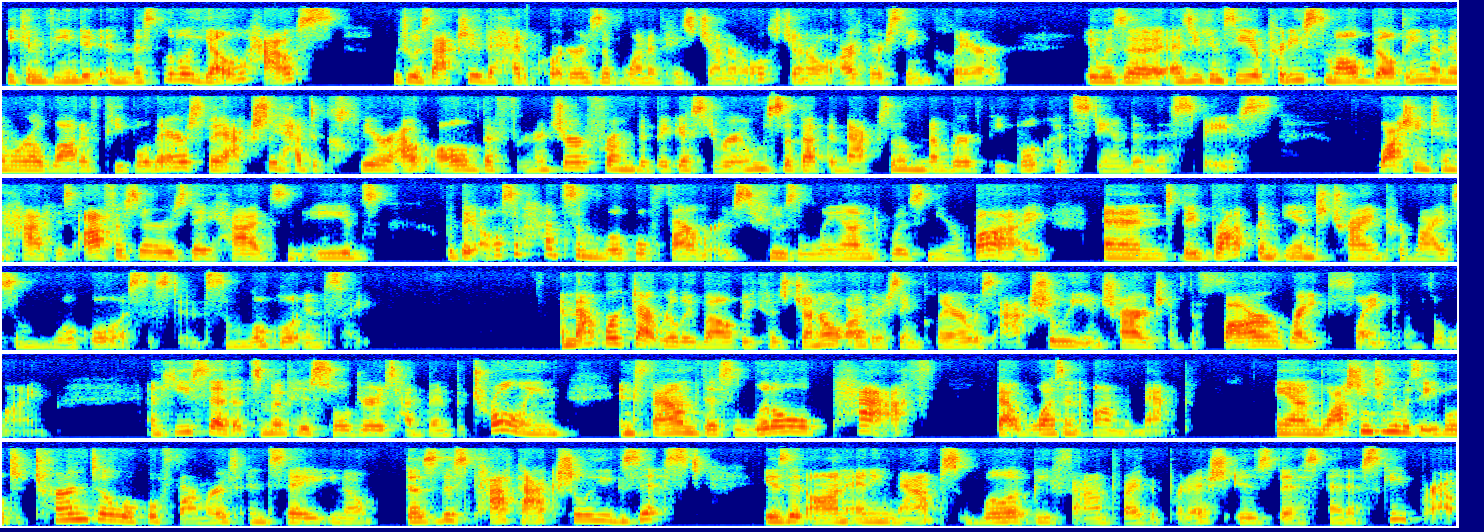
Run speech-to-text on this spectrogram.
He convened it in this little yellow house, which was actually the headquarters of one of his generals, General Arthur St. Clair. It was a, as you can see, a pretty small building, and there were a lot of people there. So they actually had to clear out all of the furniture from the biggest room so that the maximum number of people could stand in this space. Washington had his officers, they had some aides, but they also had some local farmers whose land was nearby, and they brought them in to try and provide some local assistance, some local insight. And that worked out really well because General Arthur St. Clair was actually in charge of the far right flank of the line. And he said that some of his soldiers had been patrolling and found this little path that wasn't on the map. And Washington was able to turn to local farmers and say, you know, does this path actually exist? Is it on any maps? Will it be found by the British? Is this an escape route?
